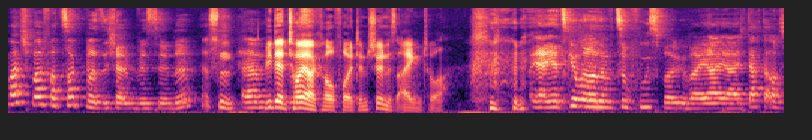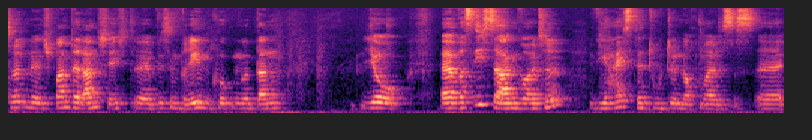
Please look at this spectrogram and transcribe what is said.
manchmal verzockt man sich halt ein bisschen, ne? Das ist ein, ähm, wie der Teuerkauf heute, ein schönes Eigentor. ja, jetzt gehen wir noch zum Fußball über. Ja, ja, ich dachte auch, es wird eine entspannte Randschicht, äh, ein bisschen Bremen gucken und dann, yo, äh, was ich sagen wollte, wie heißt der Dude denn nochmal? Das ist äh,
